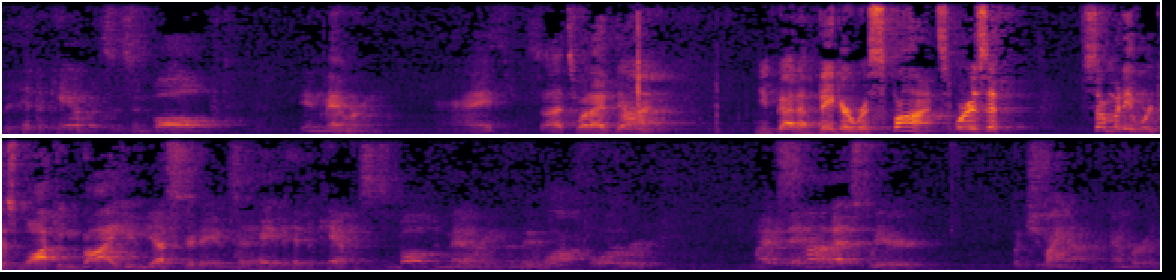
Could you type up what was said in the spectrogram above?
the hippocampus is involved in memory. Right? So that's what I've done. You've got a bigger response. Whereas if somebody were just walking by you yesterday and said, hey, the hippocampus is involved in memory, and then they walk forward, you might say, huh, that's weird, but you might not remember it.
